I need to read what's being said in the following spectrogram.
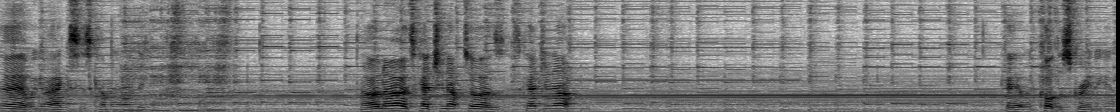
There we go, axes come in handy. Oh no, it's catching up to us. It's catching up. Okay, we've caught the screen again.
